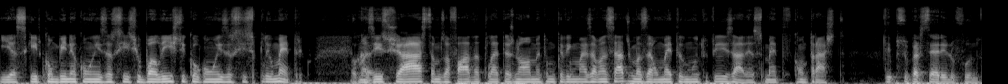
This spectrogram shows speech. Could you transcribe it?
e a seguir combina com um exercício balístico ou com um exercício pliométrico. Ok. Mas isso já estamos a falar de atletas normalmente um bocadinho mais avançados, mas é um método muito utilizado, esse método de contraste. Tipo super série, no fundo.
